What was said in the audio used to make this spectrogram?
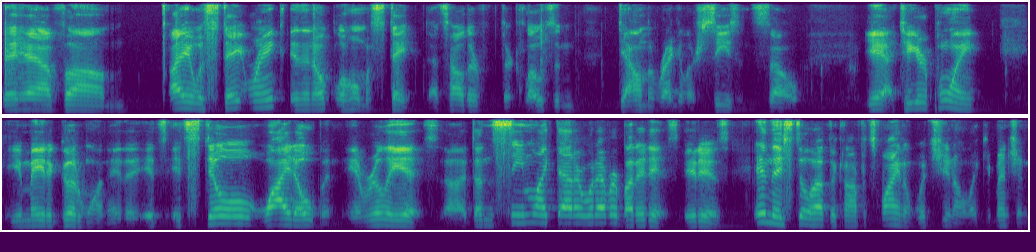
They have um, Iowa State ranked, and then Oklahoma State. That's how they're they're closing down the regular season. So, yeah, to your point, you made a good one. It, it's it's still wide open. It really is. Uh, it doesn't seem like that or whatever, but it is. It is. And they still have the conference final, which you know, like you mentioned,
